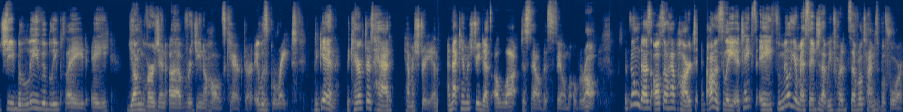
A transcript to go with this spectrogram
she believably played a young version of Regina Hall's character. It was great. again, the characters had chemistry, and, and that chemistry does a lot to sell this film overall. The film does also have heart, and honestly, it takes a familiar message that we've heard several times before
